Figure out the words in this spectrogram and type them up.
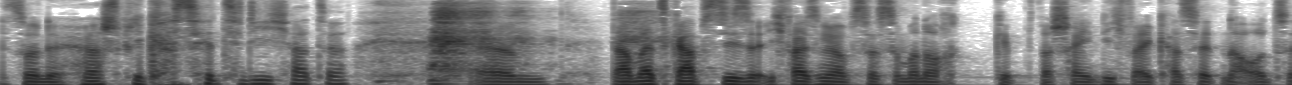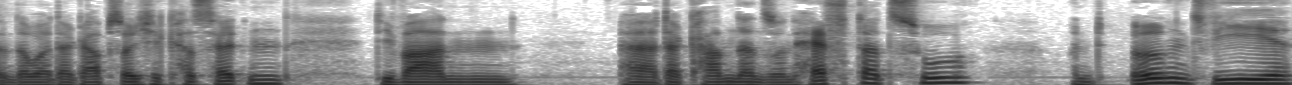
so eine Hörspielkassette, die ich hatte. ähm, Damals gab es diese, ich weiß nicht, ob es das immer noch gibt, wahrscheinlich nicht, weil Kassetten out sind, aber da gab es solche Kassetten, die waren, äh, da kam dann so ein Heft dazu und irgendwie,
